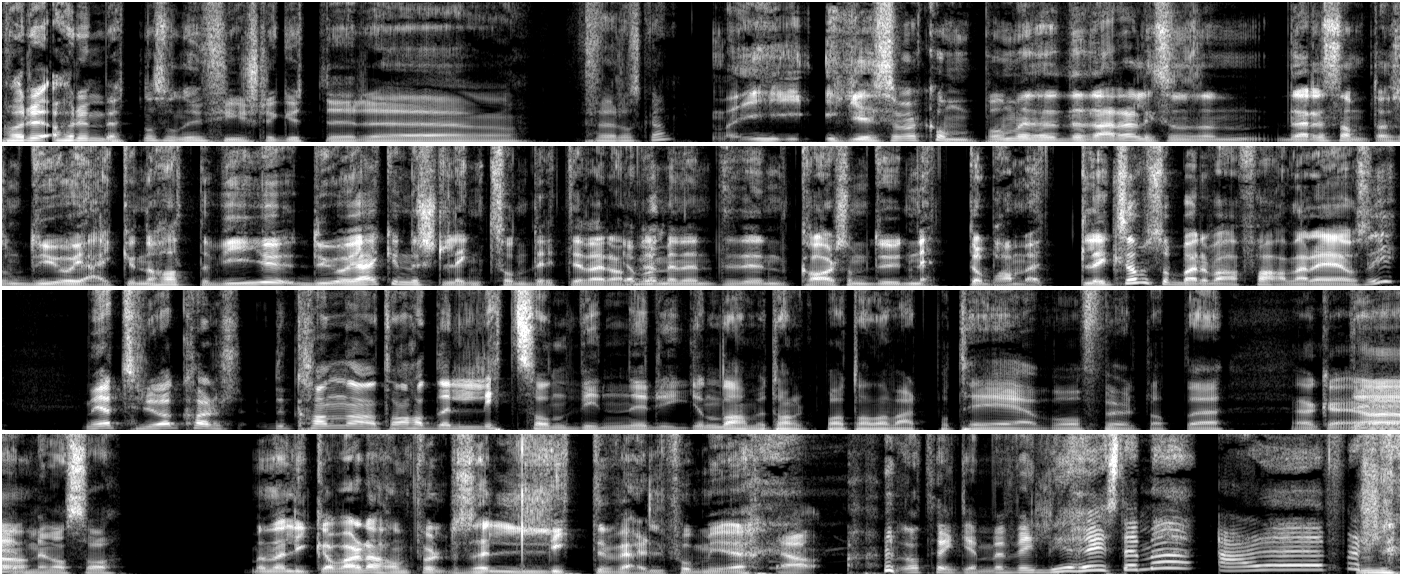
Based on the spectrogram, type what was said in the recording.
Har du, har du møtt noen sånne ufyselige gutter uh, før, Oskar? Ikke som jeg kommer på, men det, det der er liksom sånn Det er en samtale som du og jeg kunne hatt. Vi, du og jeg kunne slengt sånn dritt i hverandre, Ja, men- men, en, en kar som du nettopp har møtt, liksom, så bare hva faen er det å si? Men jeg tror kanskje Det kan at han hadde litt sånn vind i ryggen, da, med tanke på at han har vært på TV og følt at det, okay, det ja, ja. Men altså Men allikevel, da. Han følte seg litt vel for mye. Ja, da tenker jeg med veldig høy stemme Er det første,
